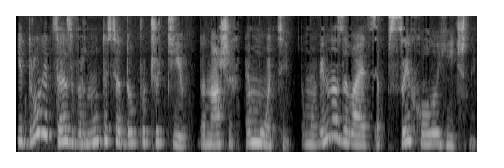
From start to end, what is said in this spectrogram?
І другий це звернутися до почуттів, до наших емоцій. Тому він називається психологічний.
